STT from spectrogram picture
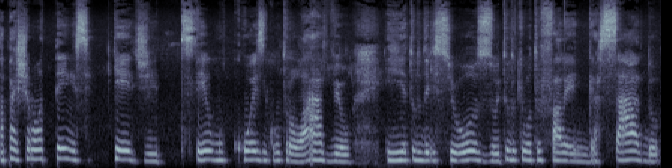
A paixão, ela tem esse quê de ser uma coisa incontrolável e é tudo delicioso e tudo que o outro fala é engraçado.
